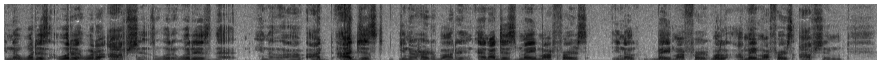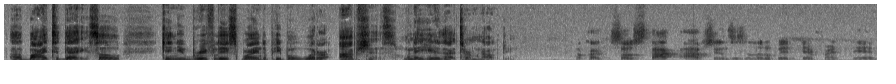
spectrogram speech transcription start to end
you know, what is what are what are options? What what is that? You know, I I, I just you know heard about it, and I just made my first you know made my first. Well, I made my first option uh, buy today. So, can you briefly explain to people what are options when they hear that terminology? Okay, so stock options is a little bit different than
